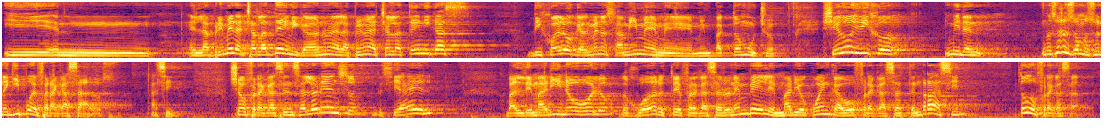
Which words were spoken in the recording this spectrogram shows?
y en, la primera charla técnica, en una de las primeras charlas técnicas, dijo algo que al menos a mí me impactó mucho. Llegó y dijo, miren, nosotros somos un equipo de fracasados, así. Yo fracasé en San Lorenzo, decía él, Valdemarín, Óbolo, los jugadores, ustedes fracasaron en Vélez, Mario Cuenca, vos fracasaste en Racing, todos fracasados.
